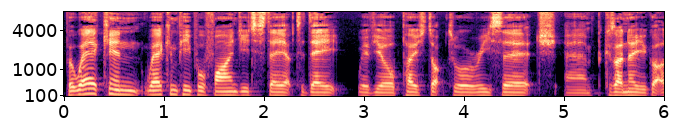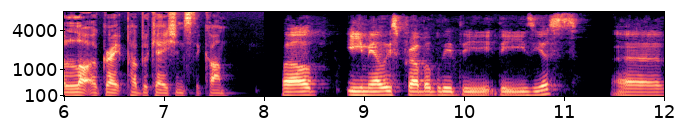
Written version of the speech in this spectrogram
but where can where can people find you to stay up to date with your postdoctoral research? Um, because I know you've got a lot of great publications to come. Well, email is probably the the easiest uh,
